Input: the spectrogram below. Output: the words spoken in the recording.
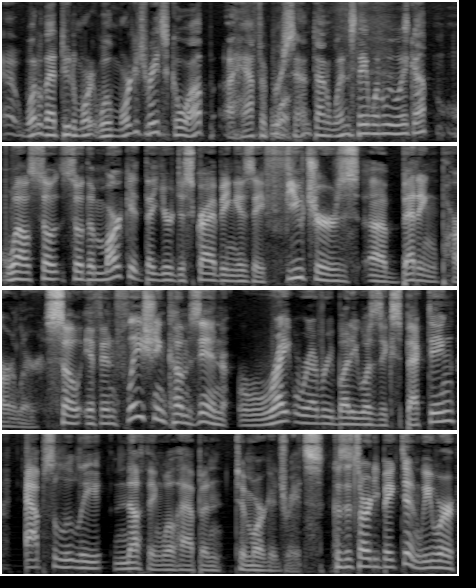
uh, what will that do to more? Will mortgage rates go up a half a percent well, on Wednesday when we wake up? Well, so so the market that you're describing is a futures uh, betting parlor. So if inflation comes in right where everybody was expecting, absolutely nothing will happen to mortgage rates because it's already baked in. We were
